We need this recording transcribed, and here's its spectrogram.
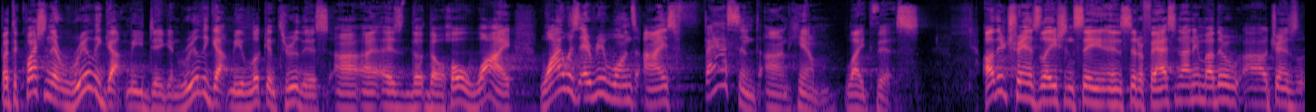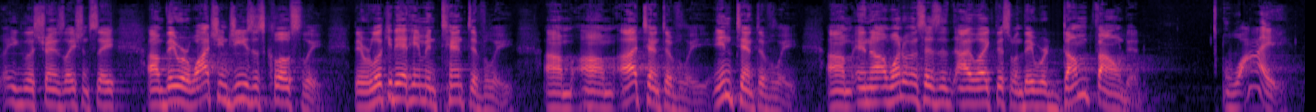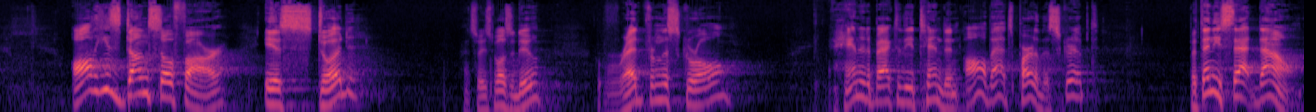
But the question that really got me digging, really got me looking through this, uh, uh is the, the whole why. Why was everyone's eyes fastened on him like this? Other translations say, instead of fasting on him, other uh, trans- English translations say um, they were watching Jesus closely. They were looking at him attentively, um, um, attentively, intentively. Um, and uh, one of them says, I like this one, they were dumbfounded. Why? All he's done so far is stood, that's what he's supposed to do, read from the scroll, handed it back to the attendant. All that's part of the script. But then he sat down.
